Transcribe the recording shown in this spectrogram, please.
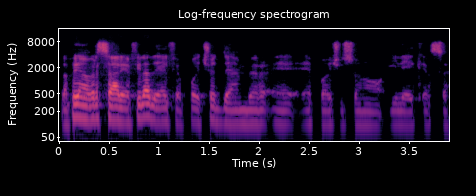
la prima avversaria è Philadelphia, poi c'è Denver e, e, poi ci sono i Lakers.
